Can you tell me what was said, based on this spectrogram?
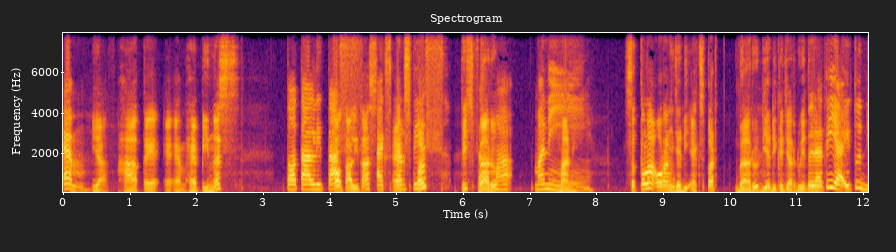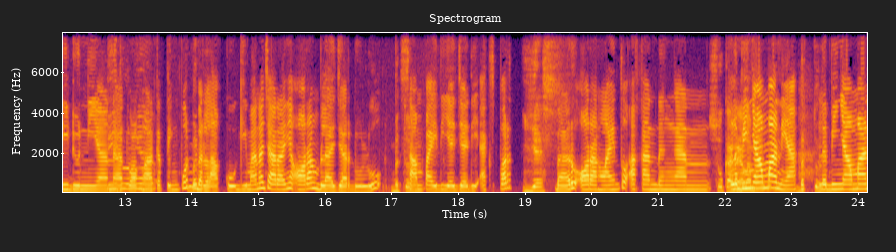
M Ya, HTEM, happiness, totalitas, totalitas, expertise, expertise, baru sama money. money. setelah orang jadi expert, baru dia dikejar duit. kan? Berarti ya itu di dunia Di network dunia- marketing pun bener. berlaku. Gimana caranya orang belajar dulu Betul. sampai dia jadi expert, Yes. baru orang lain tuh akan dengan Sukarela lebih nyaman ya, Betul. lebih nyaman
